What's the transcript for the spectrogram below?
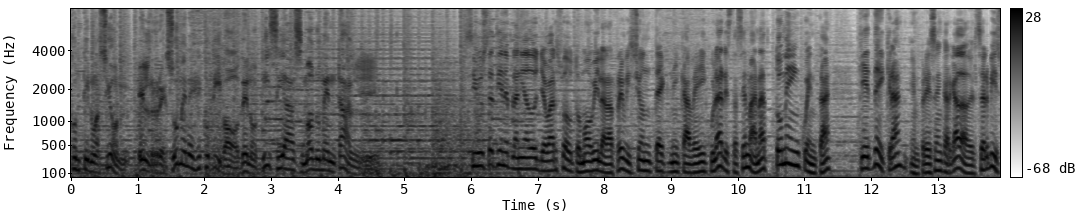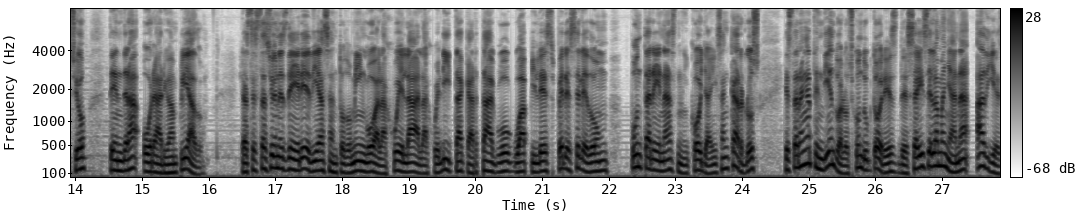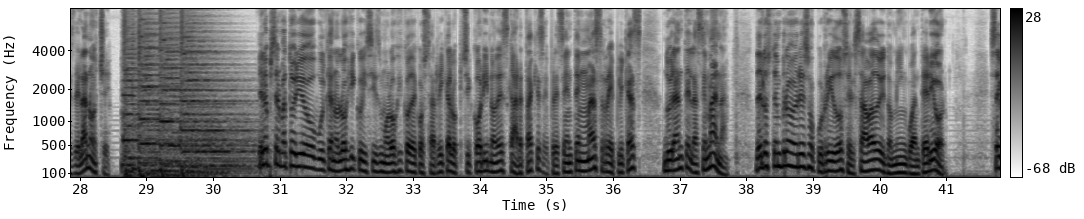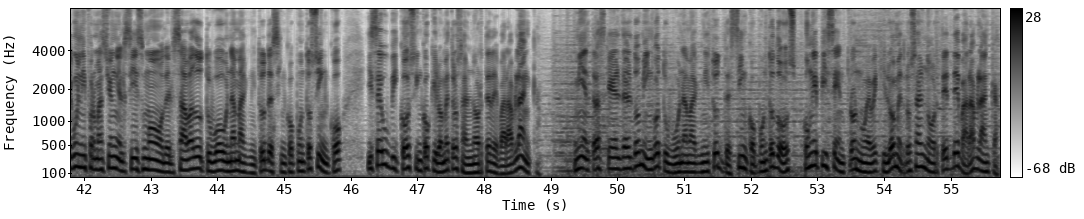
continuación el resumen ejecutivo de Noticias Monumental. Si usted tiene planeado llevar su automóvil a la revisión técnica vehicular esta semana, tome en cuenta que DECRA, empresa encargada del servicio, tendrá horario ampliado. Las estaciones de Heredia, Santo Domingo, Alajuela, Alajuelita, Cartago, Guapiles, Pérez Celedón, Punta Arenas, Nicoya y San Carlos estarán atendiendo a los conductores de 6 de la mañana a 10 de la noche. El Observatorio Vulcanológico y Sismológico de Costa Rica, el Opsicori, no descarta que se presenten más réplicas durante la semana de los temblores ocurridos el sábado y domingo anterior. Según la información, el sismo del sábado tuvo una magnitud de 5.5 y se ubicó 5 kilómetros al norte de Vara Blanca, mientras que el del domingo tuvo una magnitud de 5.2 con epicentro 9 kilómetros al norte de Vara Blanca.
